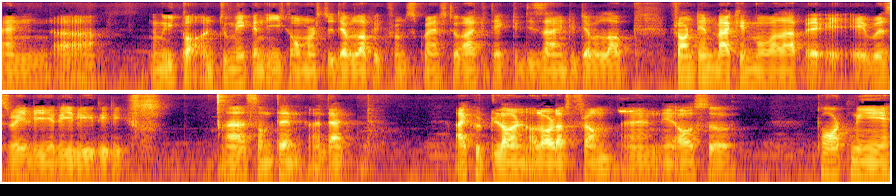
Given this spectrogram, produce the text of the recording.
and uh, to make an e-commerce to develop it from scratch to architect to design to develop front end back end mobile app. It, it, it was really really really uh, something uh, that I could learn a lot of from, and it also taught me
